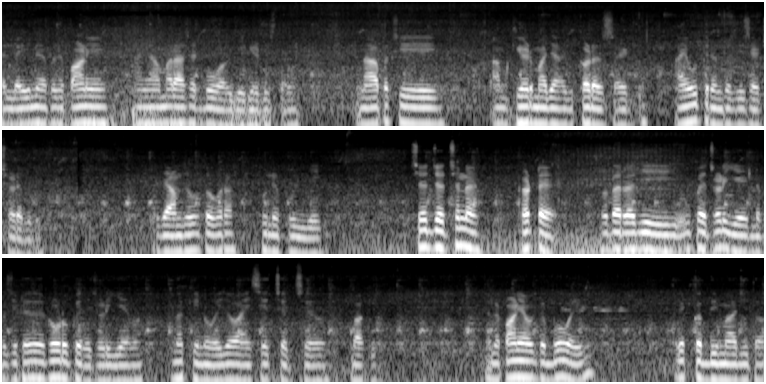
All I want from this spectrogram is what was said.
એટલે એને પછી પાણી અહીંયા અમારા સાઈડ બહુ આવી ગયું ઘેડ વિસ્તારમાં. અને આ પછી આમ ઘેડમાં જાય કળશ સાઈડ અહીં ઉતરે ને પછી સાઈડ ચડે બધું. એટલે આમ જોવું તો ખરા, ફૂલે ફૂલ જાય. છે જ છે ને, ઘટે. વધારે હજી ઉપર ચડી જાય એટલે પછી રોડ ઉપર ચડી જાય એમાં. નક્કી ન હોય, જો અહીં સેજ જ છે બાકી. એટલે પાણી આ વખતે બહુ આવ્યું. એક જ દીમાં હજી તો.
